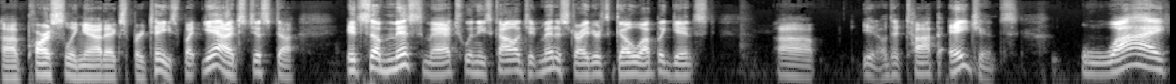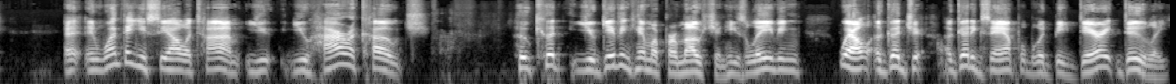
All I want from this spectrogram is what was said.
uh, parceling out expertise. But yeah, it's just a, it's a mismatch when these college administrators go up against, uh, you know, the top agents. why and one thing you see all the time you you hire a coach who could you're giving him a promotion. He's leaving. Well a good a good example would be Derek Dooley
